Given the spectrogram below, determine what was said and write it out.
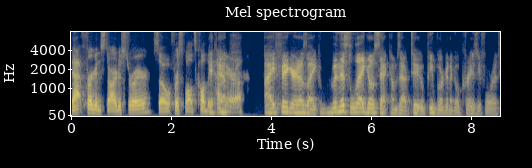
that friggin' Star Destroyer. So first of all, it's called the Yeah. Chimera. i figured i was like when this lego set comes out too people are gonna go crazy for it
